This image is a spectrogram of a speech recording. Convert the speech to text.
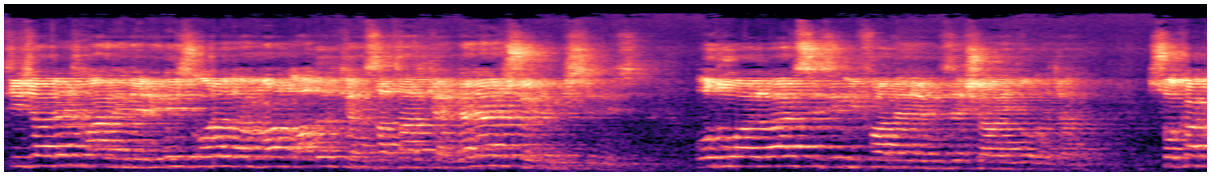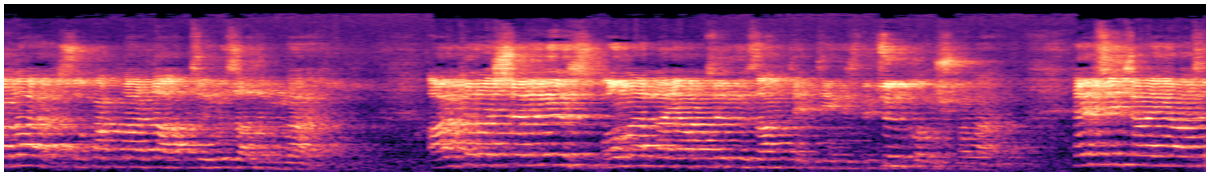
Ticaret haneleriniz orada mal alırken, satarken neler söylemiştiniz? O duvarlar sizin ifadelerinize şahit olacak. Sokaklar, sokaklarda attığınız adımlar. Arkadaşlarınız, onlarla yaptığınız, ettiğiniz bütün konuşmalar. Hepsi kainatın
